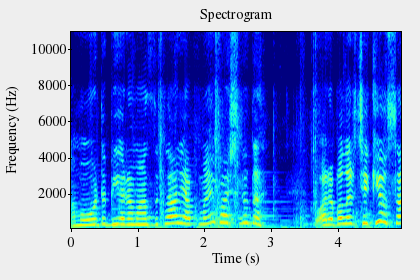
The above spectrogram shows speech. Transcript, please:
Ama orada bir yaramazlıklar yapmaya başladı. Bu arabaları çekiyorsa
